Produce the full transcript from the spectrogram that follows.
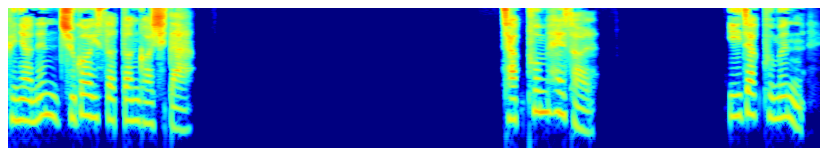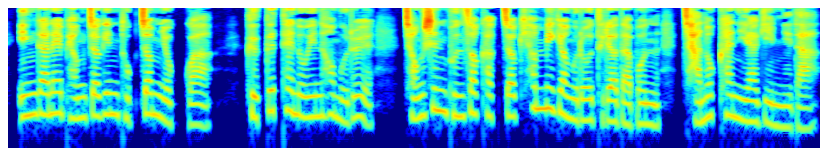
그녀는 죽어 있었던 것이다. 작품 해설 이 작품은 인간의 병적인 독점욕과 그 끝에 놓인 허물을 정신분석학적 현미경으로 들여다본 잔혹한 이야기입니다.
